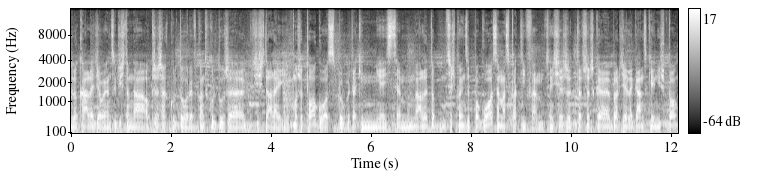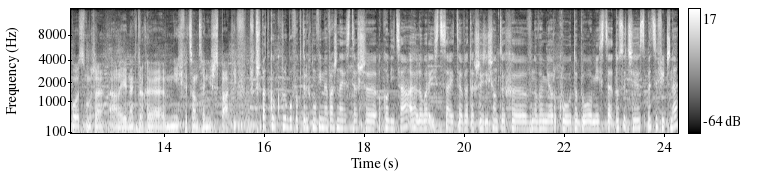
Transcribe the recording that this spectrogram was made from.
lokale działające gdzieś tam na obrzeżach kultury, w kontrkulturze, gdzieś dalej. Może pogłos byłby takim miejscem, ale to coś pomiędzy pogłosem a spatifem. W sensie, że troszeczkę bardziej eleganckie niż pogłos, może, ale jednak trochę mniej świecące niż spatif. W przypadku klubów, o których mówimy, ważna jest też e, okolica. E, Lower East Side w latach 60. E, w Nowym Jorku to było miejsce dosyć specyficzne.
